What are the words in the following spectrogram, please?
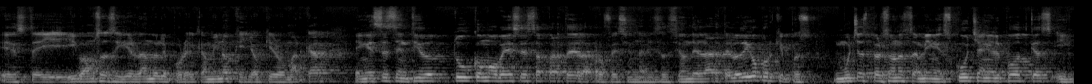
Este, y, vamos a seguir dándole por el camino que yo quiero marcar. En ese sentido, ¿tú cómo ves esa parte de la profesionalización del arte? Lo digo porque pues muchas personas también escuchan el podcast y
